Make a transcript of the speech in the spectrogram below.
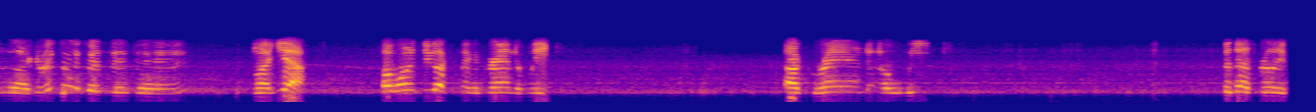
And they're like, I'm like, yeah. If I wanted to, I could make a grand a week a grand a week. But that's really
